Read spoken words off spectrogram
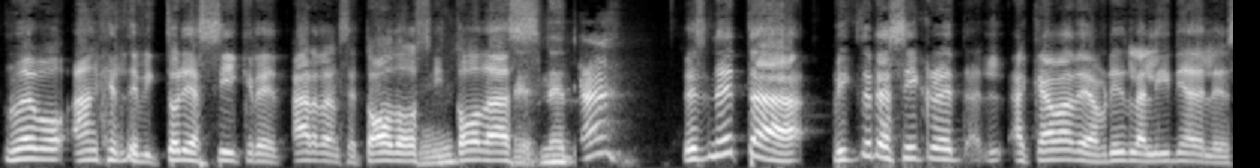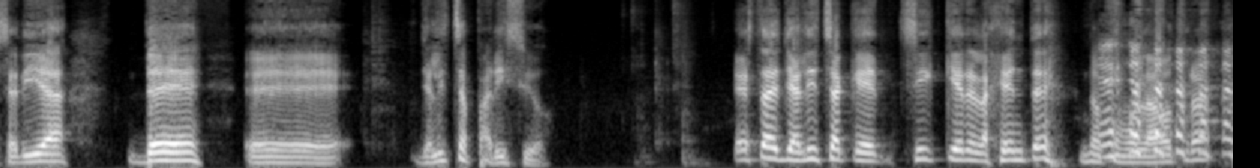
nuevo ángel de Victoria's Secret. Árdanse todos y todas. ¿Es neta? Es neta, Victoria's Secret acaba de abrir la línea de lencería de eh, Yalitza Aparicio. Esta es Yalitza que sí quiere la gente, no como la otra.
